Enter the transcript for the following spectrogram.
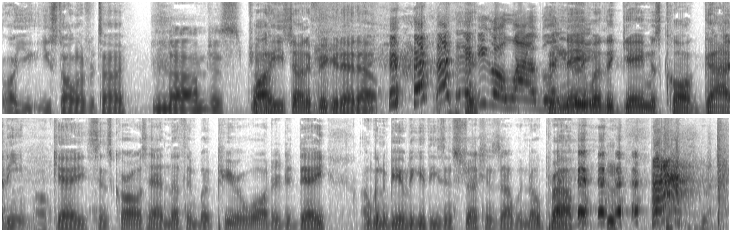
Are you you stalling for time? No, I'm just While he's trying to figure that out, he gonna lie the name of the game is called Got Him. Okay, since Carl's had nothing but pure water today, I'm going to be able to get these instructions out with no problem.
